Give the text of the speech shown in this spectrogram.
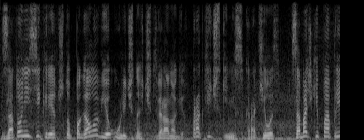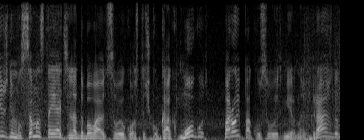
Зато не секрет, что поголовье уличных четвероногих практически не сократилось. Собачки по-прежнему самостоятельно добывают свою косточку как могут, порой покусывают мирных граждан,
